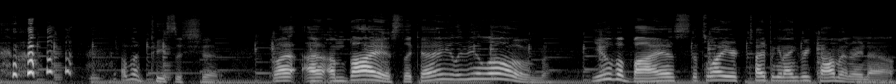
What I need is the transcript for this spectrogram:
I'm a piece of shit. But I, I'm biased, okay? Leave me alone. You have a bias. That's why you're typing an angry comment right now.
